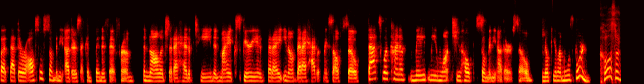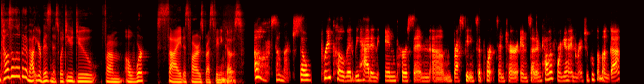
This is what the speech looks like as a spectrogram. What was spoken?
but that there were also so many others that could benefit from the knowledge that I had obtained and my experience that I, you know, that I had with myself. So that's what kind of made me want to help so many others. So Milky Mama was born. Cool. So tell us a little bit about your business. What do you do from a work side as far as breastfeeding goes? Oh, so much. So pre COVID, we had an in person um, breastfeeding support center in Southern California in Rancho Cucamonga,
